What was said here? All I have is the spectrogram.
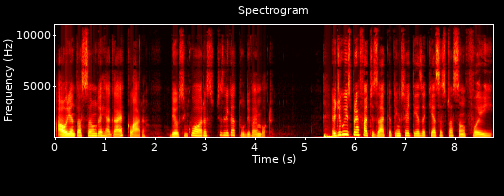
a orientação do RH é clara. Deu cinco horas, desliga tudo e vai embora. Eu digo isso para enfatizar que eu tenho certeza que essa situação foi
